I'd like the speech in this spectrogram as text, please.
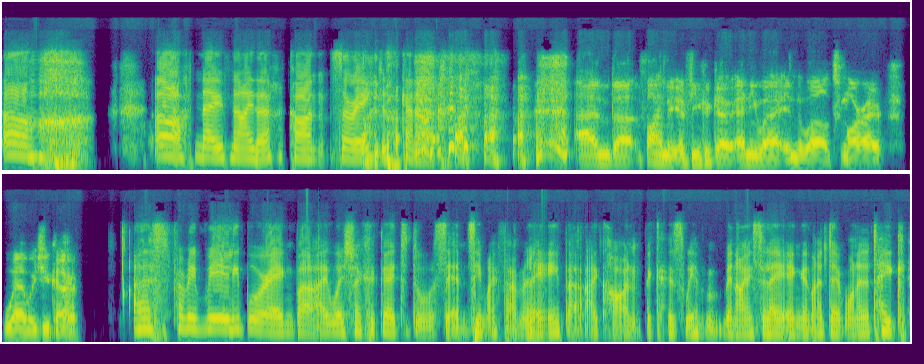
Oh, oh no, neither. Can't. Sorry, just cannot. and uh, finally, if you could go anywhere in the world tomorrow, where would you go? Uh, it's probably really boring, but I wish I could go to Dorset and see my family, but I can't because we haven't been isolating and I don't want to take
